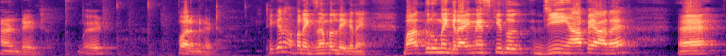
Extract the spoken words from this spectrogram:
hundred per minute ठीक है ना? अपन एग्जांपल देख रहे हैं। बात करूँ मैं ग्राइमेस की तो जी यहाँ पे आ रहा है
